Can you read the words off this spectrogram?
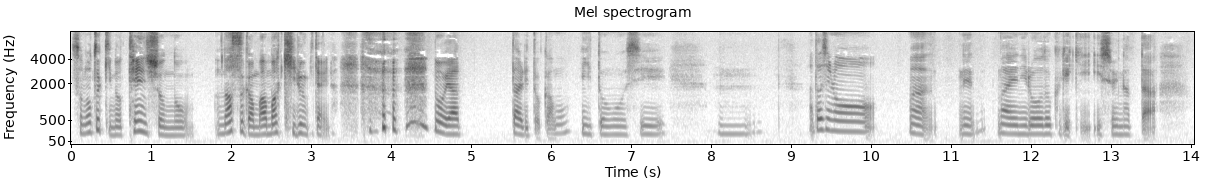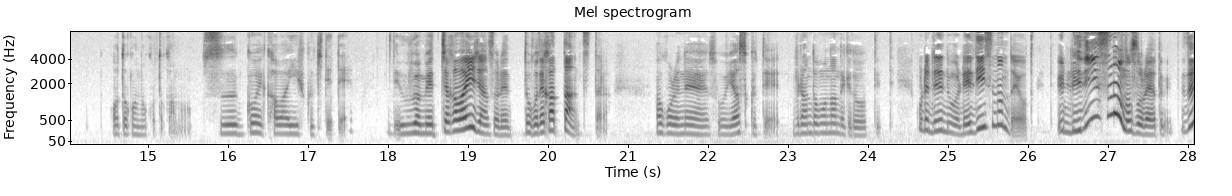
その時のテンションのなすがまま着るみたいな。のをやったりとかもいいと思うし、うん、私のまあね前に朗読劇一緒になった男の子とかもすっごい可愛い服着ててでうわめっちゃ可愛いじゃんそれどこで買ったん？っつったら「あこれねそう安くてブランド物なんだけど」って言って「これでもレディースなんだよ」とか言って「えレディースなの？それ」とか言って「全然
